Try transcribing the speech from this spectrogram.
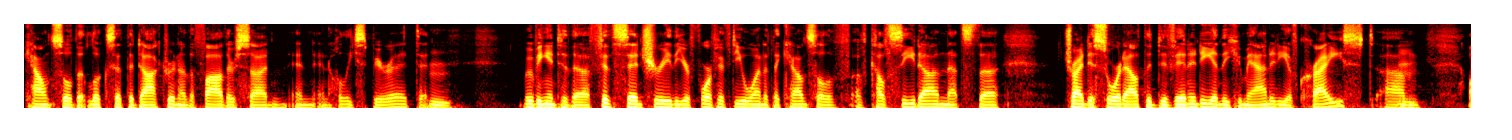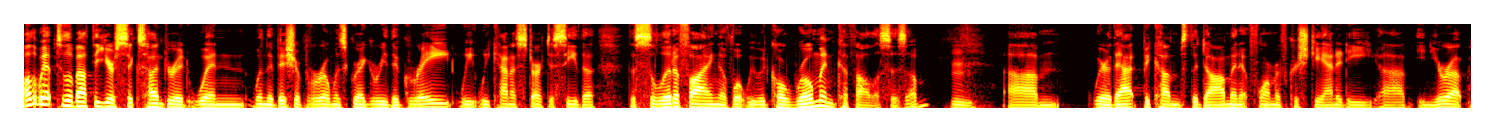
council that looks at the doctrine of the Father, Son, and, and Holy Spirit. And moving into the fifth century, the year 451 at the Council of, of Chalcedon, that's the trying to sort out the divinity and the humanity of Christ. Um, All the way up to about the year 600, when when the Bishop of Rome was Gregory the Great, we, we kind of start to see the the solidifying of what we would call Roman Catholicism, um, where that becomes the dominant form of Christianity uh, in Europe.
